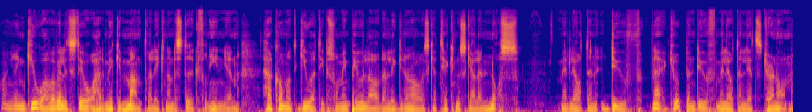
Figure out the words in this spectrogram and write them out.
Genren goa var väldigt stor och hade mycket mantraliknande stuk från Indien här kommer ett Goa-tips från min polare av den legendariska technoskallen Noss. Med låten Doof, nej, gruppen Doof med låten Let's Turn On.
